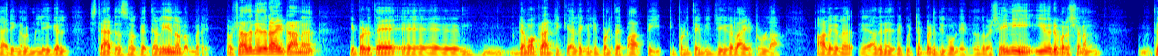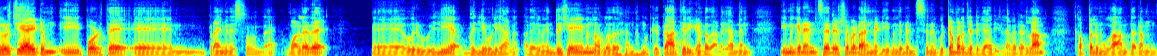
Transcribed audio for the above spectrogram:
കാര്യങ്ങളും ലീഗൽ സ്റ്റാറ്റസും ഒക്കെ തെളിയുന്നിടം വരെ. പക്ഷേ അതിനെതിരായിട്ടാണ് ഇപ്പോഴത്തെ ഡെമോക്രാറ്റിക് അല്ലെങ്കിൽ ഇപ്പോഴത്തെ പാർട്ടി ഇപ്പോഴത്തെ വിജയികളായിട്ടുള്ള ആളുകൾ അതിനെതിരെ കുറ്റപ്പെടുത്തിക്കൊണ്ടിരുന്നത്. പക്ഷേ ഇനി ഈ ഒരു പ്രശ്നം തീർച്ചയായിട്ടും ഈ ഇപ്പോഴത്തെ പ്രൈം മിനിസ്റ്ററിന്റെ വളരെ ഒരു വലിയ വെല്ലുവിളിയാണ്. അദ്ദേഹം എന്ത് ചെയ്യുമെന്നുള്ളത് നമുക്ക് കാത്തിരിക്കേണ്ടതാണ്. കാരണം ഇമിഗ്രൻസ് രക്ഷപ്പെടാൻ വേണ്ടി ഇമിഗ്രൻസിന് കുറ്റം പറഞ്ഞിട്ട് കാര്യമില്ല. അവരെല്ലാം കപ്പൽ മുഖാന്തരം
